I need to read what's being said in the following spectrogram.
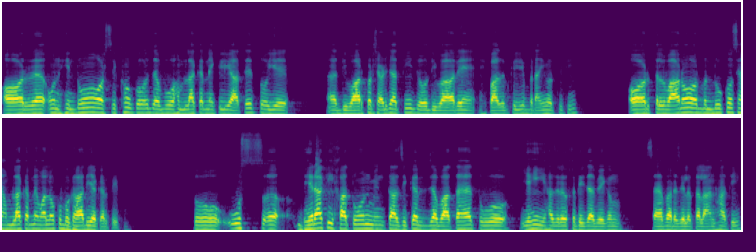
और उन हिंदुओं और सिखों को जब वो हमला करने के लिए आते तो ये दीवार पर चढ़ जाती जो दीवारें हिफाजत के लिए बनाई होती थी और तलवारों और बंदूकों से हमला करने वालों को भगा दिया करती थी। तो उस भेरा की खातून का ज़िक्र जब आता है तो वो यही हज़रत खदीजा बेगम साहिबा रज़ी तहा थी,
